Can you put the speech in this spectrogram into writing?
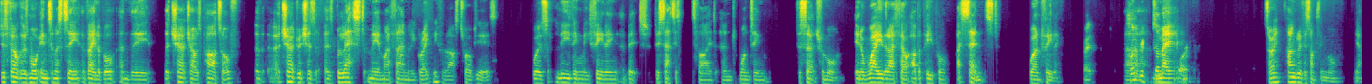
just felt there was more intimacy available. And the the church I was part of a, a church which has, has blessed me and my family greatly for the last 12 years was leaving me feeling a bit dissatisfied and wanting to search for more in a way that I felt other people I sensed weren't feeling. Right. Hungry uh, for something may, more. Sorry? Hungry for something more. Yeah.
